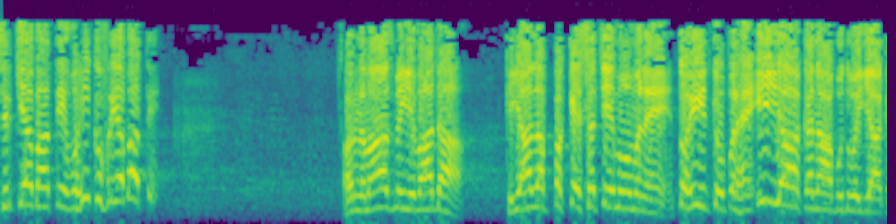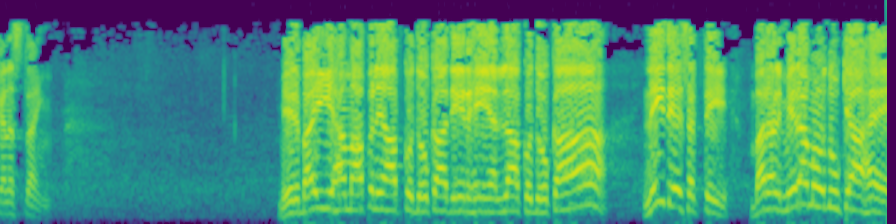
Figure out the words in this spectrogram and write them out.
سرکیا باتیں، وہی کفریہ باتیں۔ اور نماز میں یہ وعدہ کہ یا اللہ پکے سچے مومن ہیں، توحید کے اوپر ہیں ایا کا نابود ایا کا نستعین۔ میرے بھائی ہم اپنے آپ کو دھوکہ دے رہے ہیں، اللہ کو دھوکہ نہیں دے سکتے۔ بہرحال میرا موضوع کیا ہے؟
